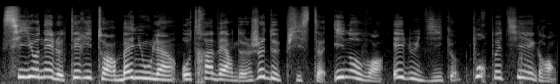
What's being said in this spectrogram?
Sillonnez le territoire bagnoulin au travers d'un jeu de piste innovant et ludique pour petits et grands.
